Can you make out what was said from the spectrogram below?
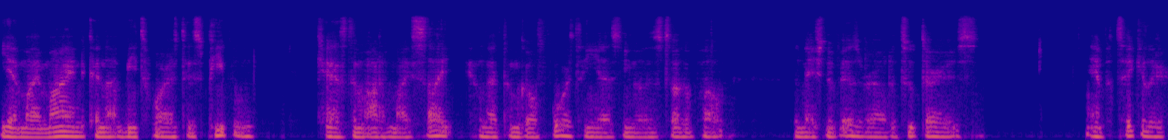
yet my mind could not be towards this people. Cast them out of my sight and let them go forth. And yes, you know, this talk about the nation of Israel, the two thirds in particular.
